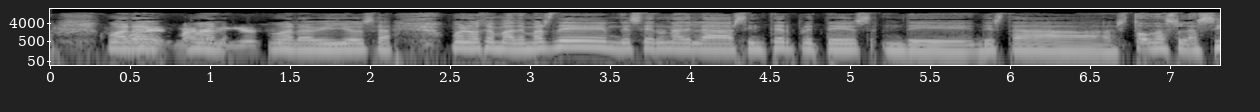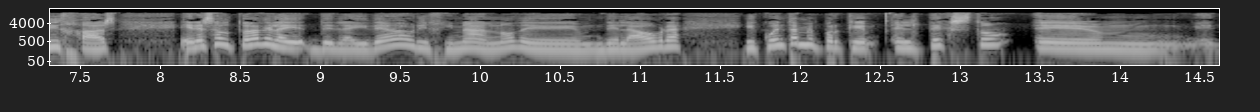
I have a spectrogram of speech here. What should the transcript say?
Maravillosa. maravillosa. Bueno, Gemma, además de, ser una de las intérpretes de, de, estas todas las hijas, eres autora de la, de la idea original, ¿no? De, de, la obra. Y cuéntame, porque el texto eh,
